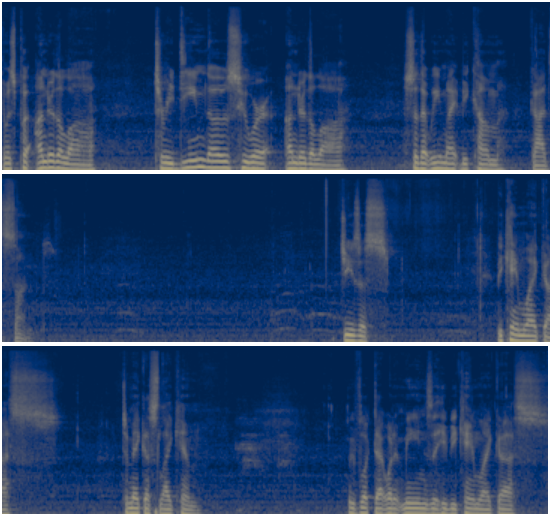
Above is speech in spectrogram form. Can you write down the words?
and was put under the law to redeem those who were under the law so that we might become God's sons. Jesus became like us to make us like him. We've looked at what it means that he became like us.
